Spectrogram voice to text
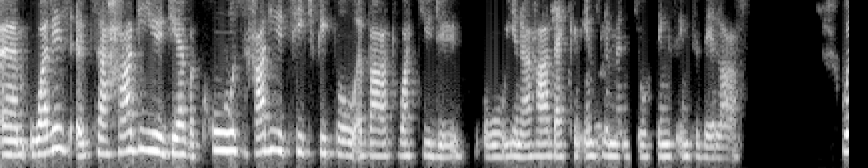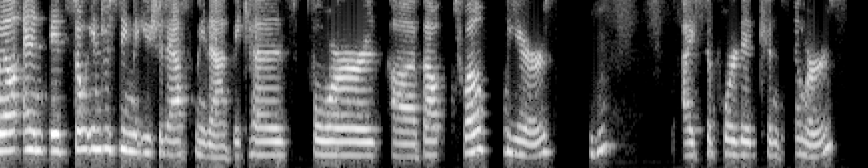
um, what is it? So, how do you do you have a course? How do you teach people about what you do, or you know how they can implement your things into their life? Well, and it's so interesting that you should ask me that because for uh, about 12 years, mm-hmm. I supported consumers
